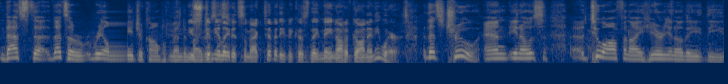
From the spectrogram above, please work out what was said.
that's the that's a real major compliment. In you my stimulated business. some activity because they may not have gone anywhere. That's true, and you know, uh, too often I hear you know the the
